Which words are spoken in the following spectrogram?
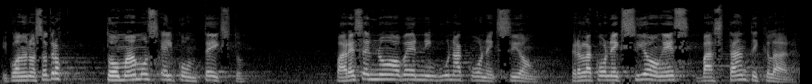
Y cuando nosotros tomamos el contexto, parece no haber ninguna conexión, pero la conexión es bastante clara,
